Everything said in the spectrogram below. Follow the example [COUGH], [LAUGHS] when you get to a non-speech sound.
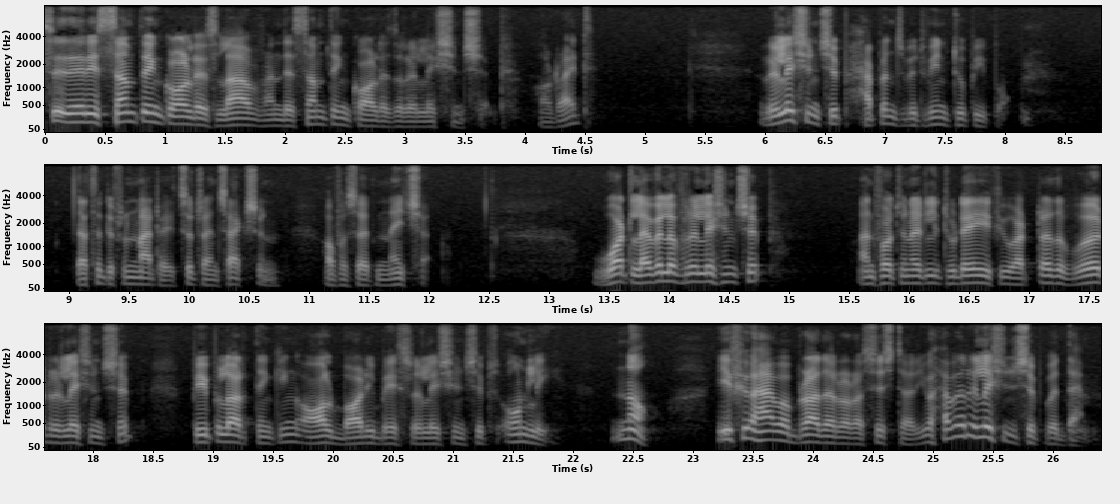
See, there is something called as love and there's something called as a relationship, all right? Relationship happens between two people. That's a different matter, it's a transaction of a certain nature. What level of relationship? Unfortunately today, if you utter the word relationship, people are thinking all body-based relationships only. No, if you have a brother or a sister, you have a relationship with them.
